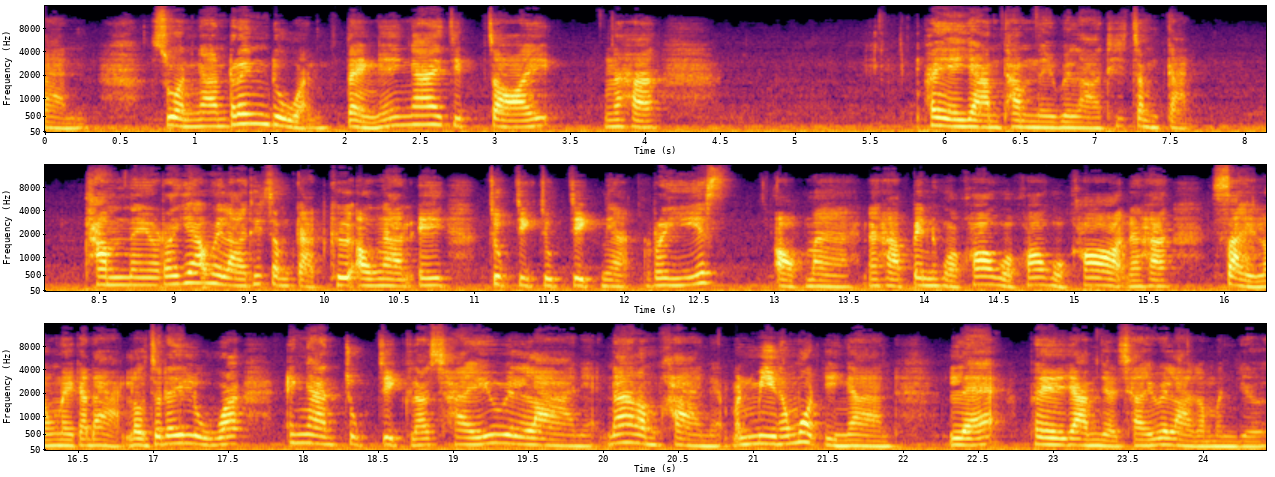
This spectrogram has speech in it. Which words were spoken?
กัน ส่วนงานเร่งด่วนแต่งง่าย ๆ จิ๊บจ้อยนะคะพยายามทำในเวลาที่จำกัดทำในระยะเวลาที่จำกัด คือเอางานเอจุกจิกจุกจิกเนี่ยรีส ออกมานะคะ เป็นหัวข้อหัวข้อหัวข้อนะคะ ใส่ลงในกระดาษเราจะได้รู้ว่าไอ้งานจุกจิกแล้วใช้เวลาเนี่ยน่ารำคาญเนี่ยมันมีทั้งหมดกี่งาน และพยายามอย่าใช้เวลากับมันเยอะ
